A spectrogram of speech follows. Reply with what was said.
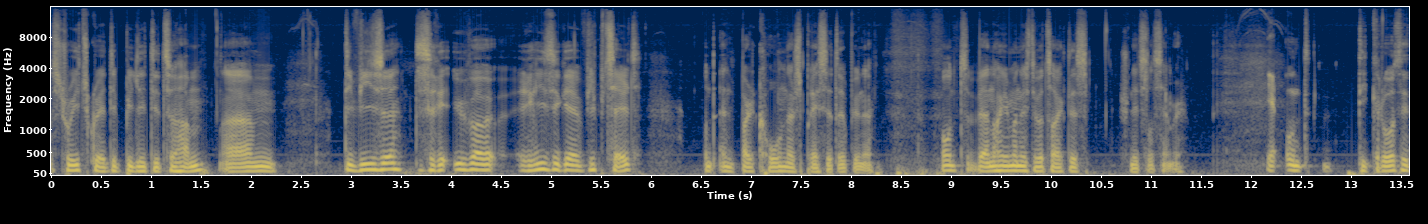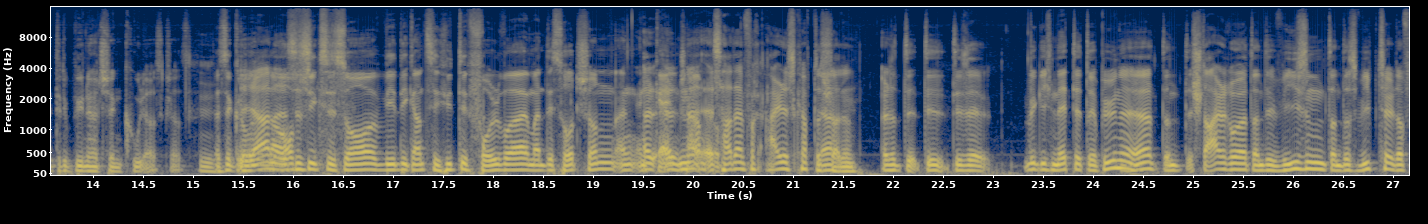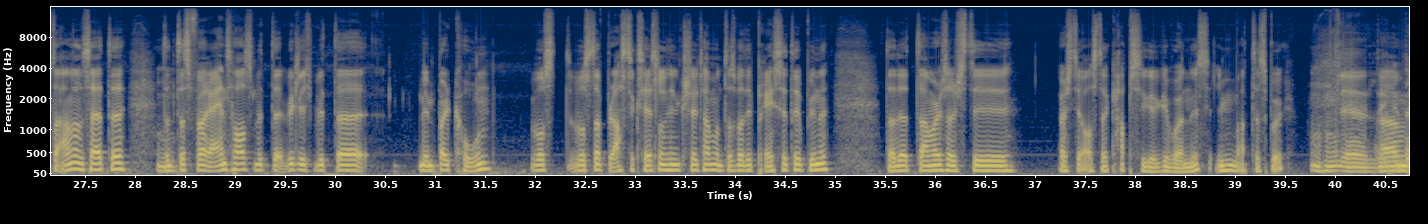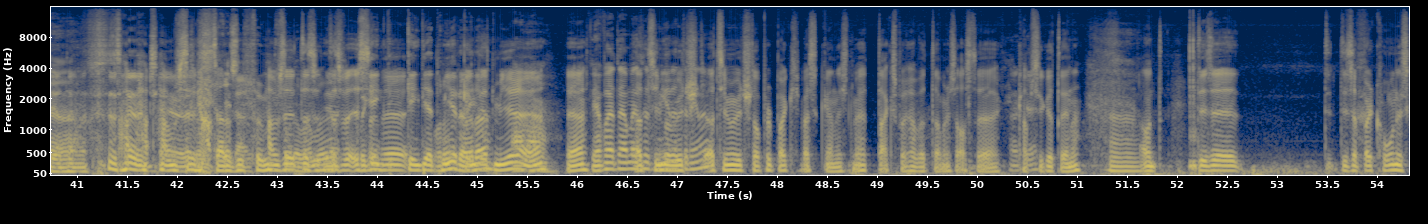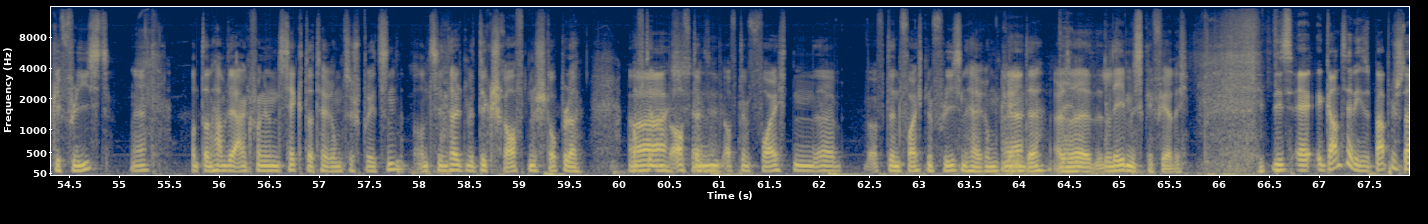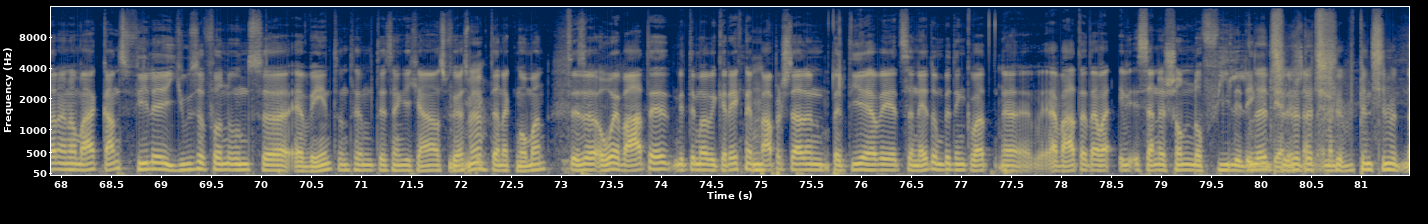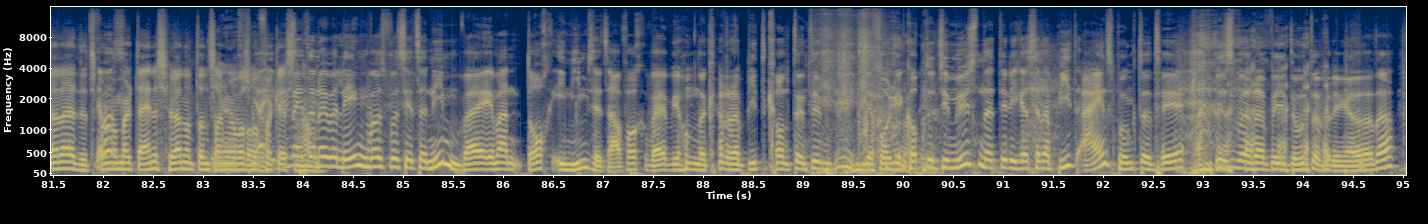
Street Credibility zu haben. Ähm, die Wiese, das über riesige VIP-Zelt und ein Balkon als Pressetribüne. Und wer noch immer nicht überzeugt ist, Schnitzelsemmel. Ja, und die große Tribüne hat schon cool ausgeschaut. Also gerade Ja, in der Aufstiegssaison, wie die ganze Hütte voll war, ich meine, das hat schon einen, einen geilen äh, Charme. es hat einfach alles gehabt, das Ja. Stadion. Also die, die, diese wirklich nette Tribüne, Mhm. ja, dann das Stahlrohr, dann die Wiesen, dann das VIP-Zelt auf der anderen Seite, Mhm. dann das Vereinshaus mit der, wirklich mit, der, mit dem Balkon, wo sie da Plastiksessel hingestellt haben und das war die Pressetribüne. Da hat er damals, als die, als die Austria Cup-Sieger geworden ist, im Mattersburg, Mhm, ja, legendär Ähm, ist haben sie- 2005 haben sie, oder das, das war ist gegen, eine, gegen die Admira, gegen die oder? Admira, ja. ja. Wer war damals Admira Azimovic, Trainer? Azimovic Doppelpack, ich weiß gar nicht mehr. Tagsbacher war damals aus der Okay. Cupsieger-Trainer. Ah. Und diese, dieser Balkon ist gefliest. Ja. Und dann haben die angefangen, einen Sekt dort herumzuspritzen und sind halt mit den geschraubten Stoppler auf, Ah, dem, auf, dem, auf, dem feuchten, äh, auf den feuchten Fliesen herumgerannt. Ja. Ja. Also lebensgefährlich. Das, äh, ganz ehrlich, das Pappelstadion haben auch ganz viele User von uns äh, erwähnt und haben das eigentlich auch als First Ja. Pick dann auch genommen. Also hohe Warte, mit dem habe ich gerechnet. Mhm. Pappelstadion, bei dir habe ich jetzt nicht unbedingt gewart, äh, erwartet, aber es sind ja schon noch viele Jetzt, legendäre jetzt, Stadien. Ich mein, ich nein, nein, jetzt Ja, wollen wir mal deines hören und dann sagen Ja, wir, was voll. wir Ja, ich vergessen mir jetzt auch noch haben. überlegen, was was jetzt nehme, weil ich meine, doch, ich nehme es jetzt einfach, weil wir haben noch keinen Rapid-Content in, in der Folge gehabt und wir müssen natürlich als Rapid1.at müssen wir Rapid unterbringen, oder?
